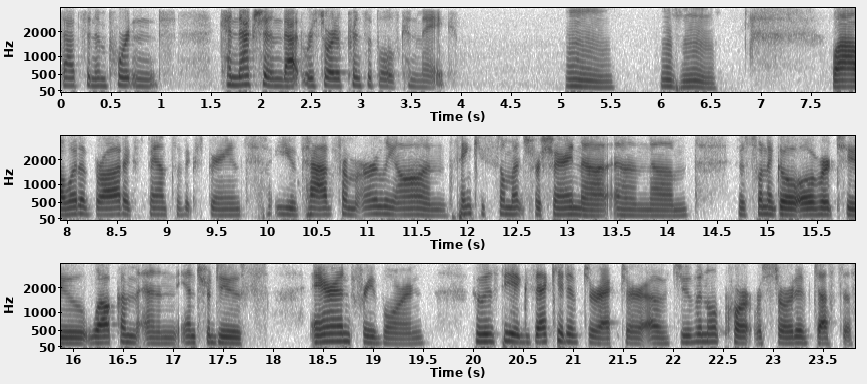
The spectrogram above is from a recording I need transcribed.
that's an important connection that restorative principles can make. Mm. Mhm. Wow, what a broad, expansive experience you've had from early on. Thank you so much for sharing that. And um, just want to go over to welcome and introduce Erin Freeborn, who is the Executive Director of Juvenile Court Restorative Justice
